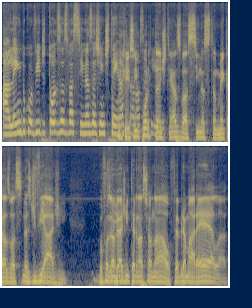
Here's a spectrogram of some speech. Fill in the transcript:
Além do Covid, todas as vacinas a gente tem Porque na, isso na é importante. clínica. Tem as vacinas também, aquelas vacinas de viagem. Vou fazer uma Sim. viagem internacional, febre amarela.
